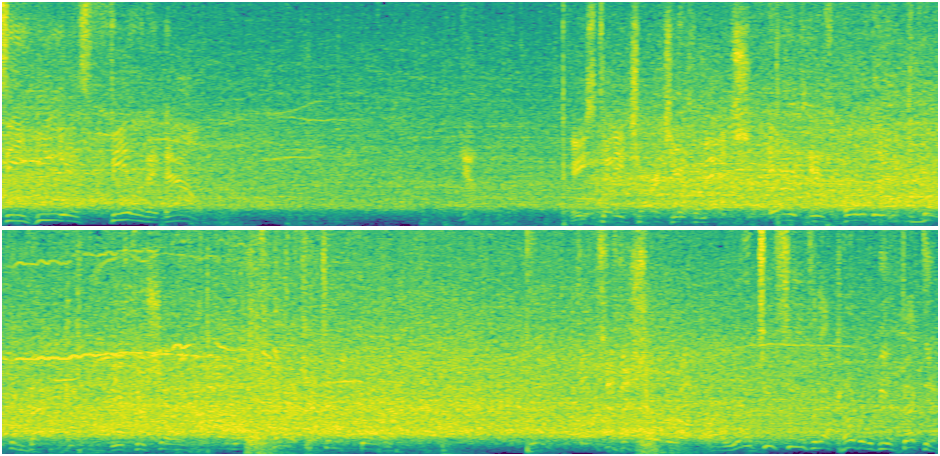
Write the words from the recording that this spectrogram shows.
See he is feeling it now. Yeah. A steady charge here from Edge. Edge is holding nothing back. These two showing how well. They're going to catch him off guard. Forces the shoulder up. A little too soon for that cover to be effective,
